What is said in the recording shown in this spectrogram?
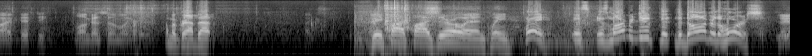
Thirty-five fifty. Long gun someone. I'm gonna grab that. Three five five zero and clean. Hey, is is Marmaduke the, the dog or the horse? Lay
